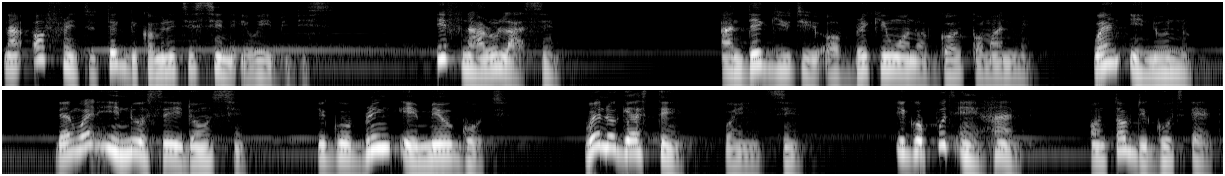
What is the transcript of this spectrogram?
Na offering to take the community sin away be this. If na ruler sin and dey guilty of breaking one of God commandment when e no know, then when he know say e don sin, he go bring a male goat wey no get stain for him sin. He go put him hand on top the goat head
